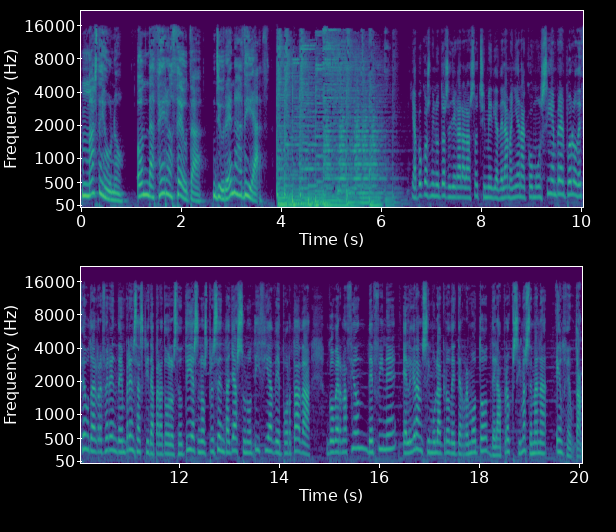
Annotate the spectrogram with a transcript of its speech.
Más de uno. Onda Cero Ceuta. Llurena Díaz. Y a pocos minutos de llegar a las ocho y media de la mañana, como siempre, el pueblo de Ceuta, el referente en prensa escrita para todos los ceutíes, nos presenta ya su noticia de portada. Gobernación define el gran simulacro de terremoto de la próxima semana en Ceuta.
